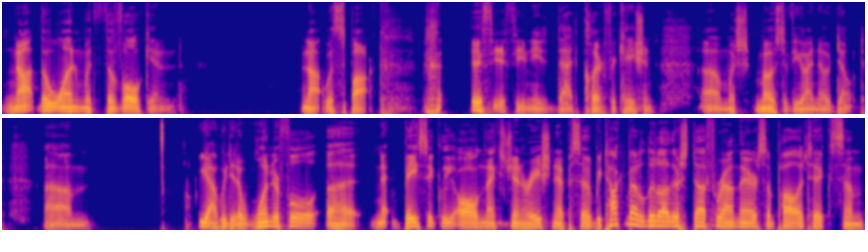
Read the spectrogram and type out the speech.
not the one with the Vulcan. Not with Spock. if if you needed that clarification, um, which most of you I know don't. Um, yeah, we did a wonderful, uh, ne- basically all next generation episode. We talked about a little other stuff around there, some politics, some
